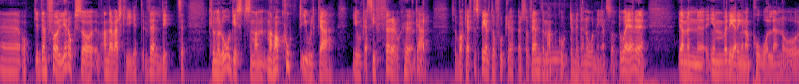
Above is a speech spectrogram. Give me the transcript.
Eh, och den följer också andra världskriget väldigt kronologiskt, så man, man har kort i olika, i olika siffror och högar. Så vart efter spelet då fortlöper så vänder man på korten i den ordningen, så då är det ja men invaderingen av Polen och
